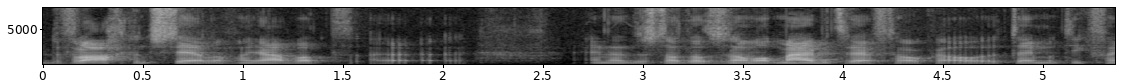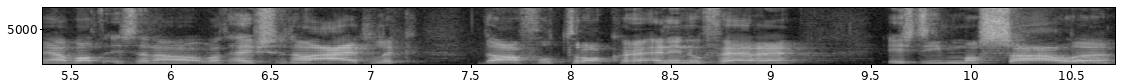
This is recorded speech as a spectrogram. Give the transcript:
de vraag kunt stellen van ja, wat. en dat is, dat is dan wat mij betreft ook wel de thematiek van ja, wat, is er nou, wat heeft zich nou eigenlijk daar voltrokken en in hoeverre is die massale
